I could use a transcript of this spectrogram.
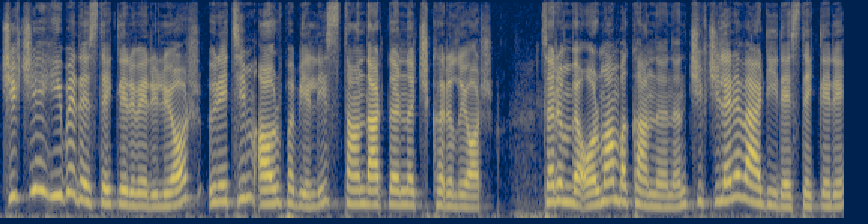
Çiftçiye hibe destekleri veriliyor, üretim Avrupa Birliği standartlarına çıkarılıyor. Tarım ve Orman Bakanlığı'nın çiftçilere verdiği destekleri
